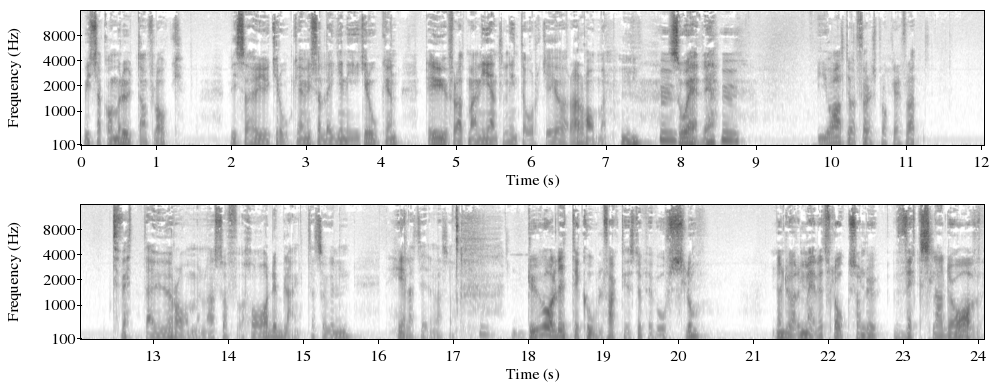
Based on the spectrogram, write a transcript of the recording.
Vissa kommer utan flak. Vissa höjer kroken, vissa lägger ner kroken. Det är ju för att man egentligen inte orkar göra ramen. Mm. Mm. Så är det. Mm. Jag har alltid varit förespråkare för att tvätta ur ramen. Alltså ha det blankt. Alltså Mm. hela tiden alltså. Du var lite cool faktiskt uppe på Oslo. När du hade med ett flock som du växlade av.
